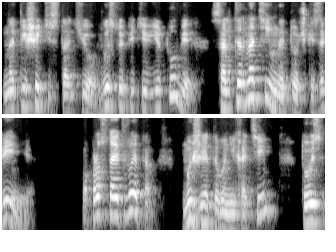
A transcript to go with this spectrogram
напишите статью, выступите в Ютубе с альтернативной точки зрения. Вопрос стоит в этом. Мы же этого не хотим. То есть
